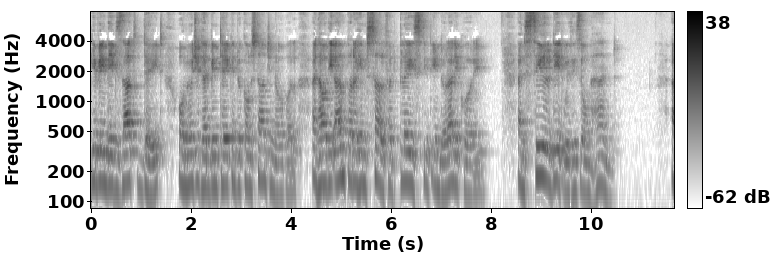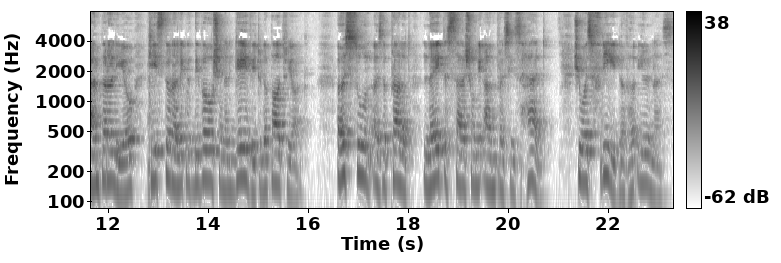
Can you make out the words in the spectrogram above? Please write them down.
giving the exact date on which it had been taken to Constantinople, and how the emperor himself had placed it in the reliquary, and sealed it with his own hand. Emperor Leo kissed the relic with devotion and gave it to the patriarch. As soon as the prelate laid the sash on the empress's head, she was freed of her illness.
